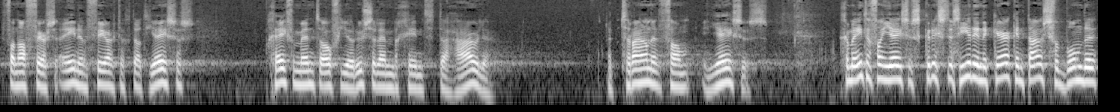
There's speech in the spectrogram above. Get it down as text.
vanaf vers 41, dat Jezus op een gegeven moment over Jeruzalem begint te huilen. De tranen van Jezus. Gemeente van Jezus Christus, hier in de kerk en thuis verbonden,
